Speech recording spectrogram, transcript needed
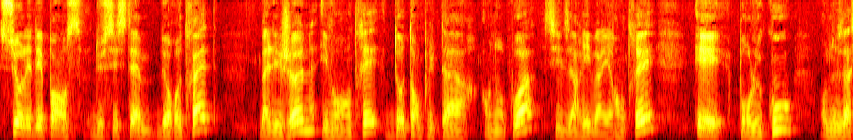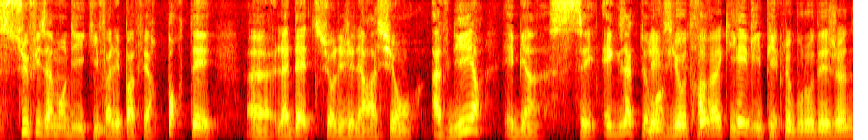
sur les dépenses du système de retraite, ben, les jeunes, ils vont rentrer d'autant plus tard en emploi, s'ils arrivent à y rentrer. Et pour le coup, on nous a suffisamment dit qu'il ne fallait pas faire porter euh, la dette sur les générations à venir, eh bien, c'est exactement les vieux travail qui, qui piquent le boulot des jeunes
